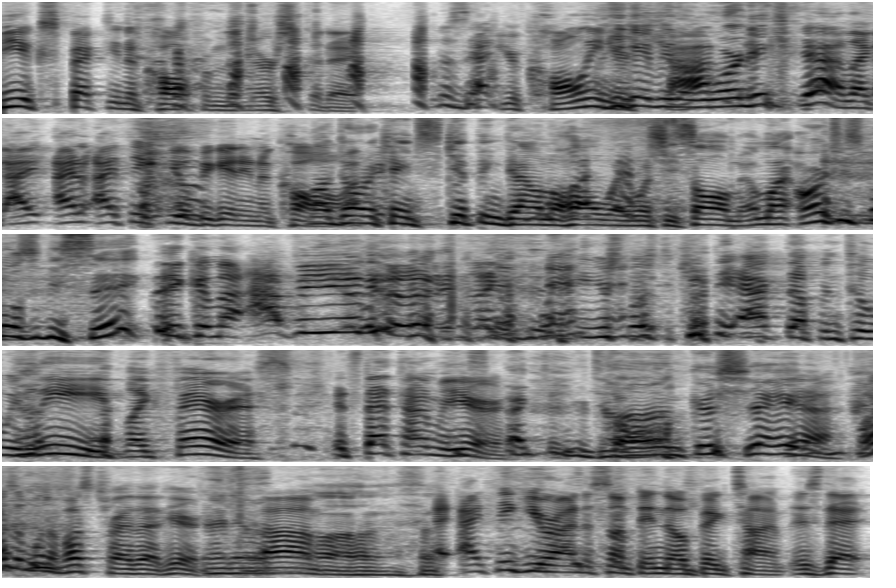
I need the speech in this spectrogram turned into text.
Be expecting a call from the nurse today. What is that? You're calling? He your gave shot? you a warning. Yeah, like I, I, I, think you'll be getting a call. My daughter came skipping down the hallway when she saw me. I'm like, aren't you supposed to be sick? They come out, I feel good. like, you're supposed to keep the act up until we leave, like Ferris. It's that time of year. Danke Schoen. Yeah, wasn't one of us try that here. I know. Um, I, I think you're onto something though, big time. Is that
